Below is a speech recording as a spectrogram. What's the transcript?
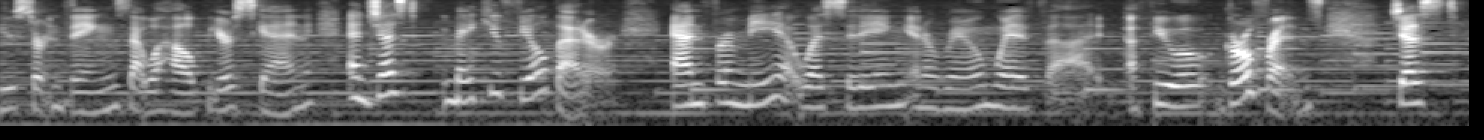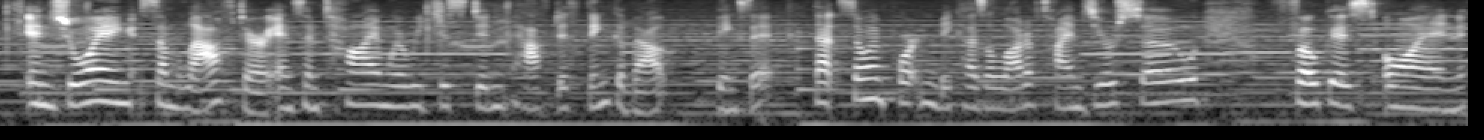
use certain things that will help your skin and just make you feel better. And for me, it was sitting in a room with uh, a few girlfriends just enjoying some laughter and some time where we just didn't have to think about being sick. That's so important because a lot of times you're so focused on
